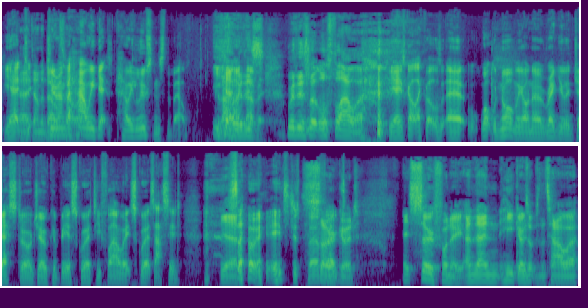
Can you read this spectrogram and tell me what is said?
Yeah. Uh, do, down the do you remember tower. how he gets how he loosens the bell? Yeah, like with his bit. with his little flower. Yeah, he's got like a little. Uh, what would normally on a regular jester or joker be a squirty flower? It squirts acid. yeah, so it's just perfect. so good. It's so funny. And then he goes up to the tower,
